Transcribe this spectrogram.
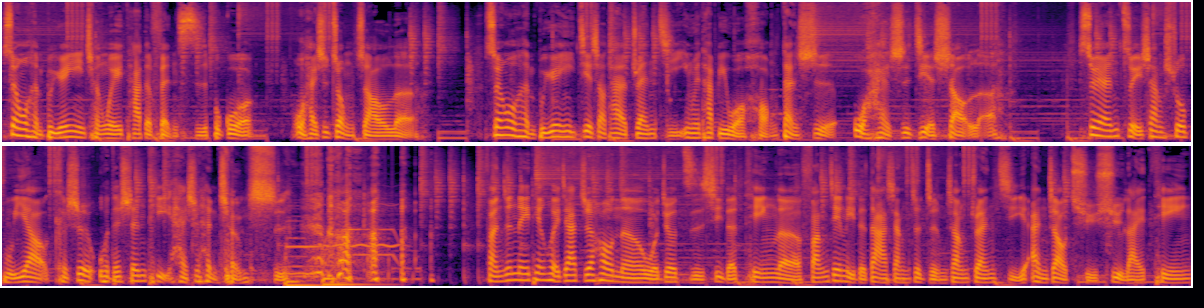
虽然我很不愿意成为他的粉丝，不过我还是中招了。虽然我很不愿意介绍他的专辑，因为他比我红，但是我还是介绍了。虽然嘴上说不要，可是我的身体还是很诚实。反正那天回家之后呢，我就仔细的听了《房间里的大象》这整张专辑，按照曲序来听。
